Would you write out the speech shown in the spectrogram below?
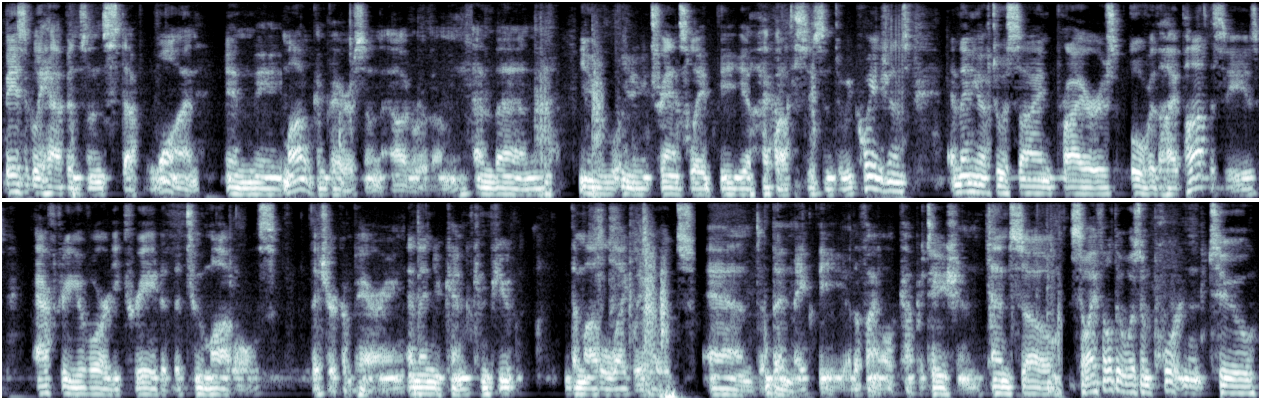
basically happens in step one in the model comparison algorithm. And then you, you, know, you translate the hypotheses into equations. And then you have to assign priors over the hypotheses after you've already created the two models that you're comparing. And then you can compute the model likelihoods and then make the the final computation. And so so I felt it was important to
